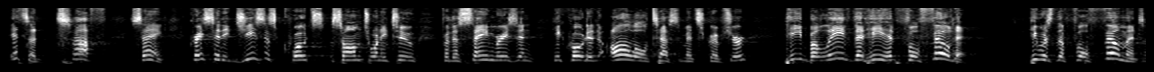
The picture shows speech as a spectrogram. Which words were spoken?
It's a tough saying. Grace City, Jesus quotes Psalm 22 for the same reason he quoted all Old Testament scripture. He believed that he had fulfilled it. He was the fulfillment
